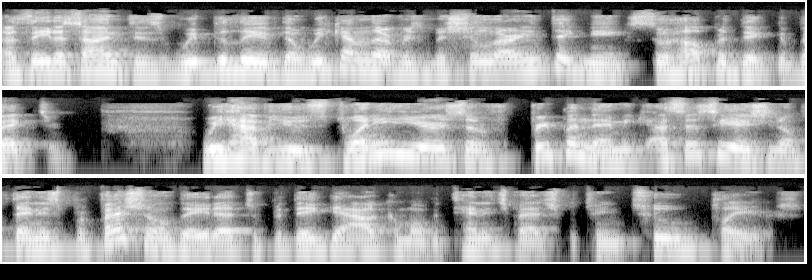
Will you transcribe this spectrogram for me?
As data scientists, we believe that we can leverage machine learning techniques to help predict the victor. We have used 20 years of pre-pandemic association of tennis professional data to predict the outcome of a tennis match between two players.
